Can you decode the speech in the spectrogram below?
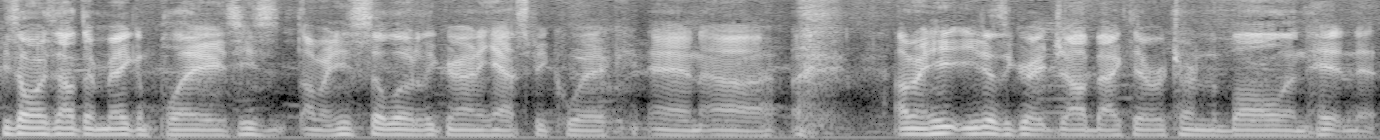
he's always out there making plays. He's I mean, he's so low to the ground. He has to be quick. And uh, I mean, he, he does a great job back there returning the ball and hitting it.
